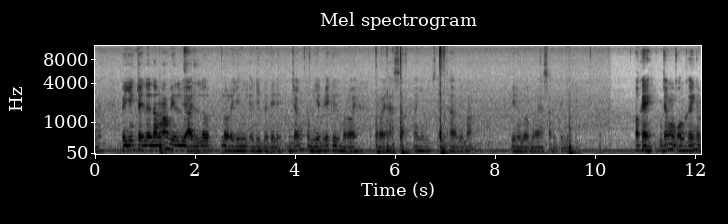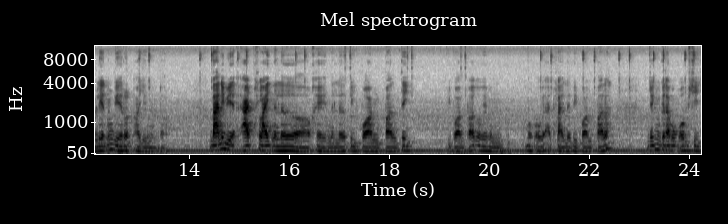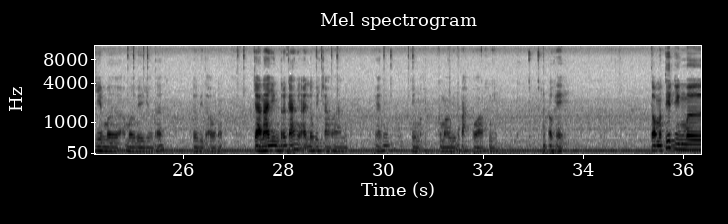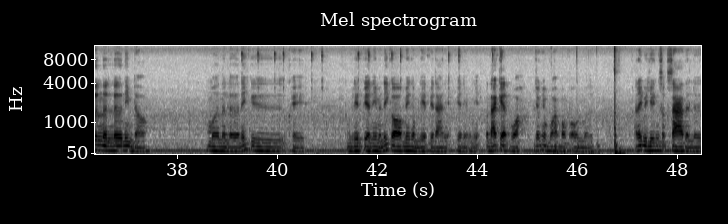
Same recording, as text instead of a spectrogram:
ពេលយើងចុចលើហ្នឹងមកវាវាឲ្យ load load ឲ្យយើង edit នៅទីនេះអញ្ចឹងកម្រិតវាគឺ100 150ហើយខ្ញុំ enter វាមកវានឹង load 150ទីនេះអូខេអញ្ចឹងបងប្អូនឃើញកម្រិតហ្នឹងវារត់ឲ្យយើងនឹងដល់តែនេះវាអាចប្លែកនៅលើអូខេនៅលើ2007តិច2007ក៏វាមិនបងប្អូនវាអាចផ្លាយលើ2007អញ្ចឹងខ្ញុំគិតថាបងប្អូនព្យាយាមមើលមើលវាយល់ទៅលើវីដេអូហ្នឹងចាណាយើងត្រូវការយើងអាចលុបវាចោលបានពេលនេះយើងកុំឲ្យវាប៉ះពាល់គ្នា okay តមកទៀតយើងមើលនៅលើនេះម្ដងមើលនៅលើនេះគឺ okay កម្រិតពេលនេះនេះក៏មានកម្រិតវាដែរនេះពេលនេះនេះប៉ុន្តែគេអត់វាស់អញ្ចឹងខ្ញុំវាស់បងប្អូនមើលអានេះបើយើងសិក្សាទៅលើ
